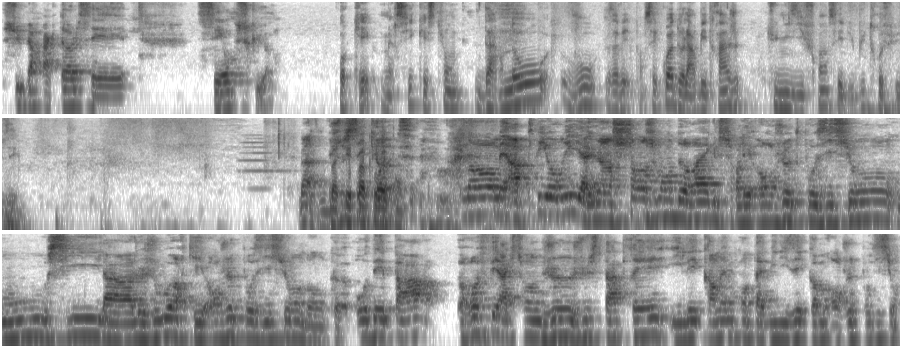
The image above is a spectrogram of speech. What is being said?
super pactoles, c'est obscur. Ok, merci. Question d'Arnaud. Vous avez pensé quoi de l'arbitrage Tunisie-France et du but refusé bah, Vous battez pas pour répondre. Non, mais a priori, il y a eu un changement de règle sur les hors-jeux de position où si le joueur qui est hors-jeu de position, donc euh, au départ, refait action de jeu juste après, il est quand même comptabilisé comme hors-jeu de position.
